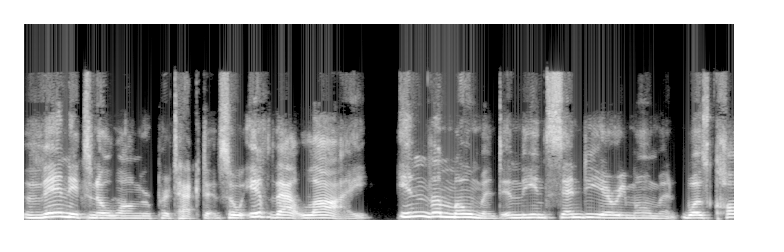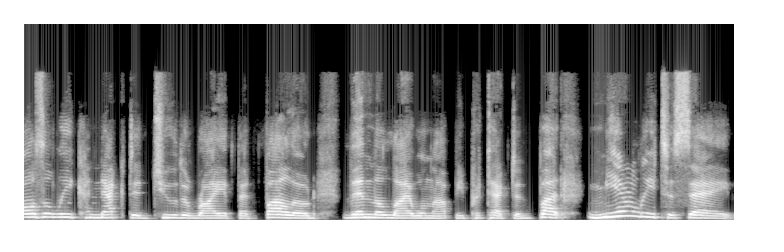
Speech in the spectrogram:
then it's no longer protected. So if that lie in the moment, in the incendiary moment, was causally connected to the riot that followed, then the lie will not be protected. But merely to say,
